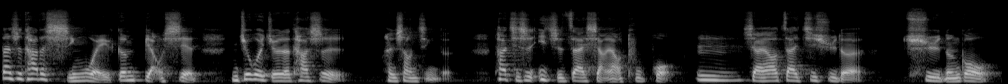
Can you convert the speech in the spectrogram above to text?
但是他的行为跟表现，你就会觉得他是很上进的。他其实一直在想要突破，嗯想要再继续的去能够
